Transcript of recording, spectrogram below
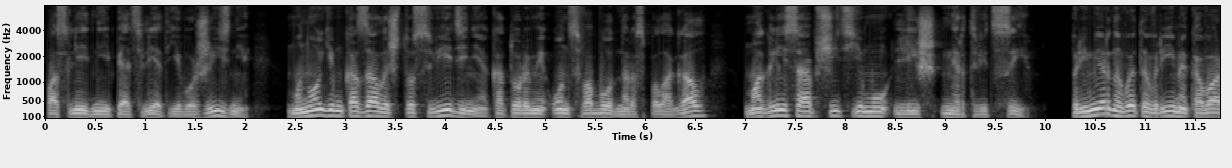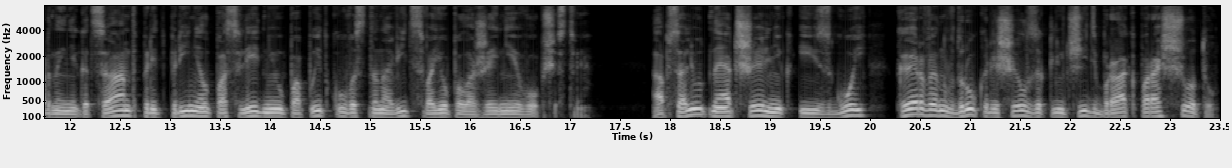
В последние пять лет его жизни многим казалось, что сведения, которыми он свободно располагал, могли сообщить ему лишь мертвецы. Примерно в это время коварный негациант предпринял последнюю попытку восстановить свое положение в обществе. Абсолютный отшельник и изгой, Кервин вдруг решил заключить брак по расчету,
